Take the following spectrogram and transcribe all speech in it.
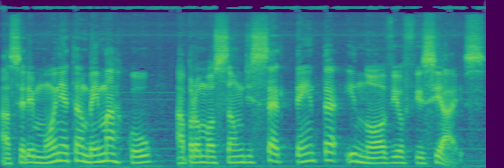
A cerimônia também marcou a promoção de 79 oficiais.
